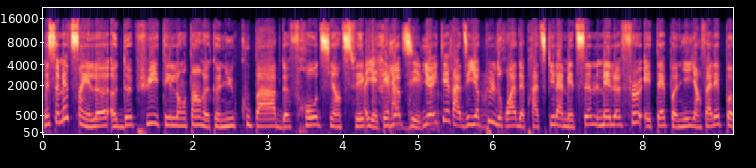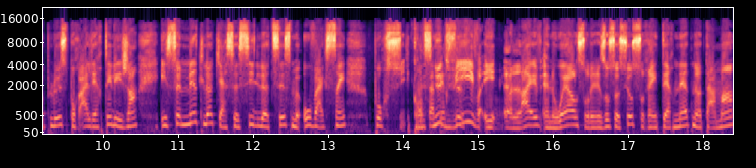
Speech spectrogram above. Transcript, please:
mais ce médecin-là a depuis été longtemps reconnu coupable de fraude scientifique. Il a été radié, Il a, été radié. Il a plus le droit de pratiquer la médecine, mais le feu était pogné. Il en fallait pas plus pour alerter les gens. Et ce mythe-là qui associe l'autisme au vaccin poursuit, ça continue de vivre et alive and well sur les réseaux sociaux, sur Internet notamment,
